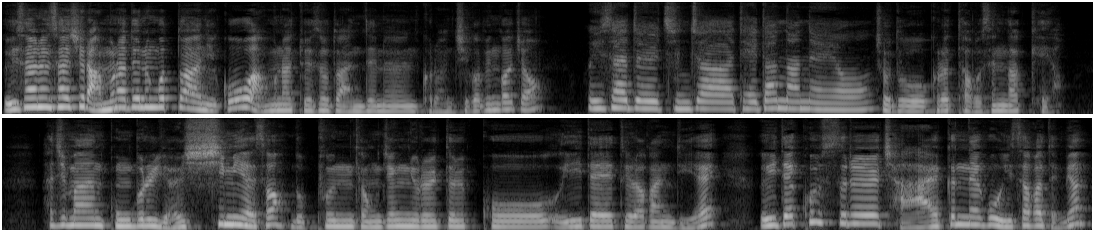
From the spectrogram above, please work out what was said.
의사는 사실 아무나 되는 것도 아니고 아무나 돼서도 안 되는 그런 직업인 거죠. 의사들 진짜 대단하네요. 저도 그렇다고 생각해요. 하지만 공부를 열심히 해서 높은 경쟁률을 뚫고 의대에 들어간 뒤에 의대 코스를 잘 끝내고 의사가 되면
